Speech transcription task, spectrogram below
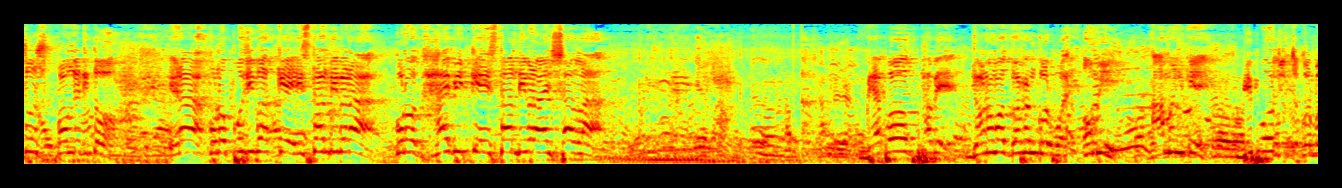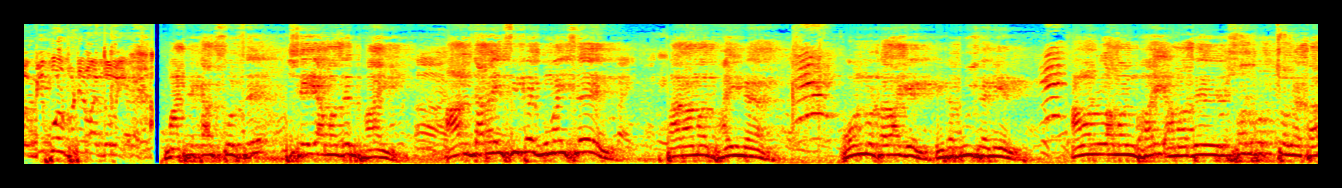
সুসংগঠিত। এরা কোনো পুঁজিবাদকে স্থান দিবে না, কোনো হাইব্রিডকে স্থান দিবে না ইনশাল্লাহ ব্যাপকভাবে জনমত গঠন করব আমি, আমনকে বিপর্যুক্ত করব বিপুল ভোটের মাধ্যমে। মাঠে কাজ করছে সেই আমাদের ভাই। আর যারা এসিতে ঘুমাইছেন, তারা আমার ভাই না। অন্যটা লাগেন, এটা বুঝে নিন আমানুল আমান ভাই আমাদের সর্বোচ্চ নেতা।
